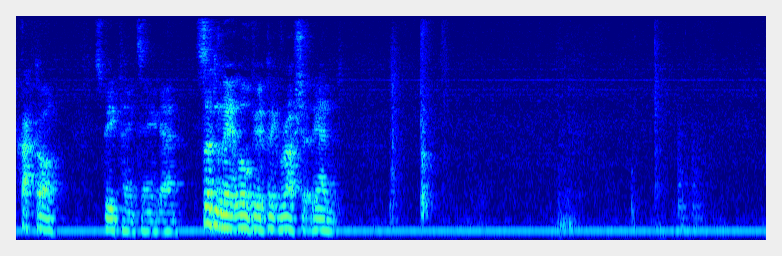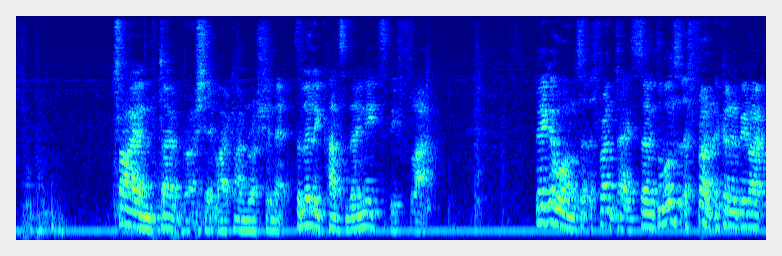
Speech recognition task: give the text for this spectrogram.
Crack on. Speed painting again. Suddenly it'll be a big rush at the end. Try and don't rush it like I'm rushing it. The lily pads, they need to be flat. Bigger ones at the front days. So the ones at the front are going to be like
